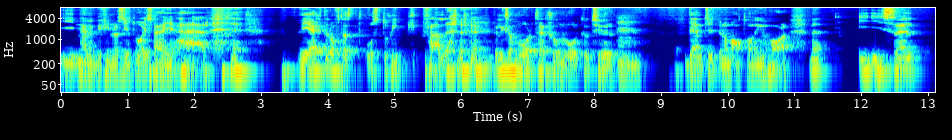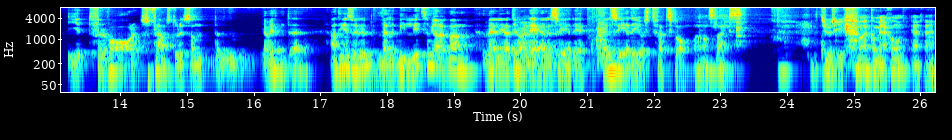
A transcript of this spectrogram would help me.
i när vi befinner oss i Göteborg, Sverige, här. vi äter oftast ost och skinkfrallor. Det är liksom vår tradition, vår kultur, den typen av mathållning vi har. Men i Israel, i ett förvar, så framstår det som, jag vet inte, antingen så är det väldigt billigt som gör att man väljer att göra det, eller så är det, eller så är det just för att skapa någon slags Jag tror det skulle kunna vara en kombination kanske.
